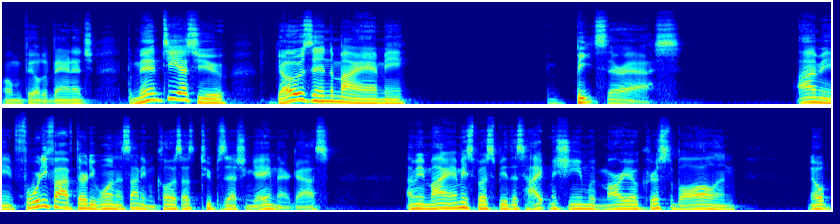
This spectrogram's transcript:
home field advantage. But MTSU goes into Miami beats their ass. I mean, 45 31, that's not even close. That's a two possession game there, guys. I mean, Miami's supposed to be this hype machine with Mario Cristobal, and nope,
